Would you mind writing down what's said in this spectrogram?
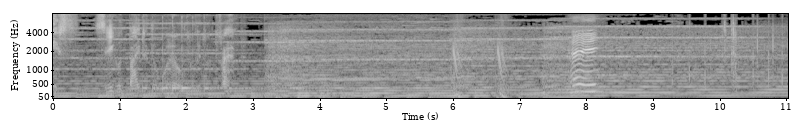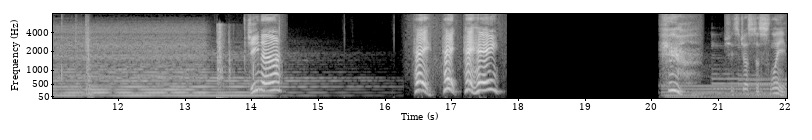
Yes, say goodbye to the world, you little tramp. Hey! Gina! Hey, hey, hey, hey! Phew, she's just asleep.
